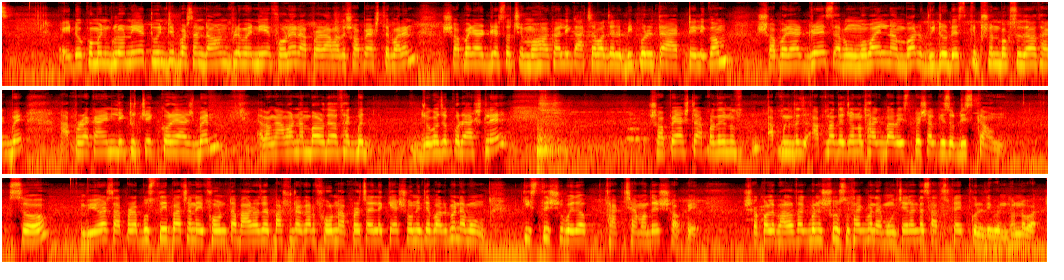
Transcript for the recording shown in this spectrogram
এই ডকুমেন্টগুলো নিয়ে টোয়েন্টি পার্সেন্ট ডাউন পেমেন্ট নিয়ে ফোনের আপনারা আমাদের শপে আসতে পারেন। শপের অ্যাড্রেস হচ্ছে মহাখালী কাঁচাবাজারের বিপরীতে আয়ার টেলিকম শপের অ্যাড্রেস এবং মোবাইল নাম্বার ভিডিও ডেসক্রিপশন বক্সে দেওয়া থাকবে। আপনারা কাইন্ডলি একটু চেক করে আসবেন এবং আমার নাম্বারও দেওয়া থাকবে। যোগাযোগ করে আসলে শপে আসলে আপনাদের জন্য আপনাদের আপনাদের জন্য থাকবে আরও স্পেশাল কিছু ডিসকাউন্ট সো ভিউয়ার্স আপনারা বুঝতেই পারছেন এই ফোনটা বারো হাজার পাঁচশো টাকার ফোন আপনারা চাইলে ক্যাশও নিতে পারবেন এবং কিস্তির সুবিধাও থাকছে আমাদের শপে সকলে ভালো থাকবেন, সুস্থ থাকবেন এবং চ্যানেলটা সাবস্ক্রাইব করে দেবেন। ধন্যবাদ।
